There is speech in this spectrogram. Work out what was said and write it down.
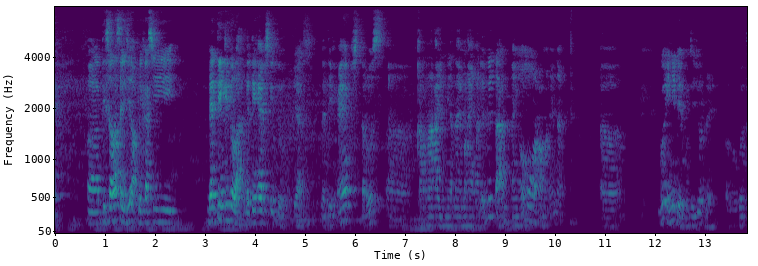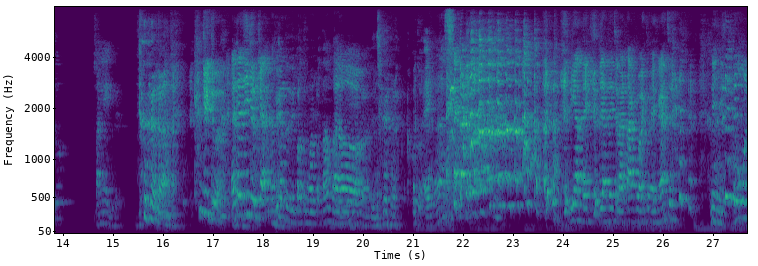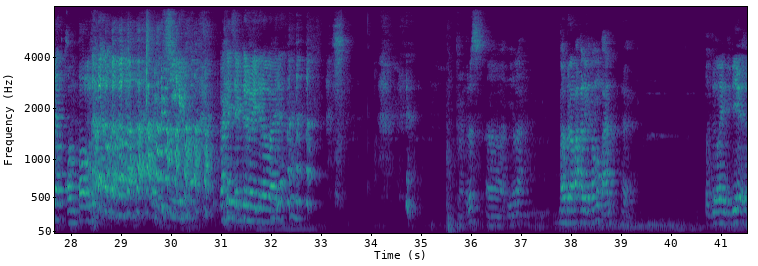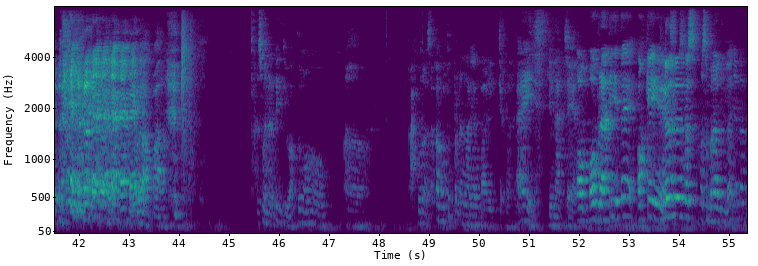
eh, di salah satu aplikasi dating gitu lah dating apps gitu Yes. dating apps terus eh, karena aing niatna emang yang ada deketan aing ngomong sama manehna eh gue ini deh gue jujur deh gue tuh Sange gitu. Kan jujur. Eta jujur kan? tapi kan dari pertemuan pertama Oh. aku tuh engas lihat deh, lihat deh celana aku itu enggak nih nih kamu mau lihat kontol nggak? Kayak saya kedua aja lah aja. nah terus eh, iyalah. Beberapa kali ketemu kan? Untung lain di dia. Ya apa terus mana nanti di waktu ngomong eh, aku rasa kamu tuh pendengar yang baik cek mana Eh, di nacet oh, oh berarti itu oke ya? Enggak, enggak, enggak, enggak seberapa gilanya kan.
